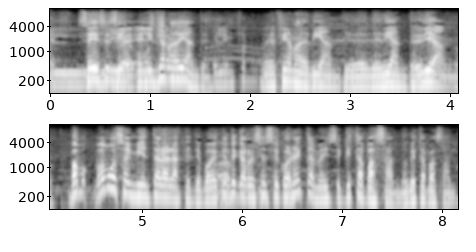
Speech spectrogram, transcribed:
El, Sí, sí, sí, el ¿cómo se infierno de Dante. El infierno El infierno de Diante, de, de Diante. de Diango. Vamos, vamos a inventar a la gente, porque hay A gente ver. que recién se conecta y me dice, ¿qué está pasando? ¿Qué está pasando?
